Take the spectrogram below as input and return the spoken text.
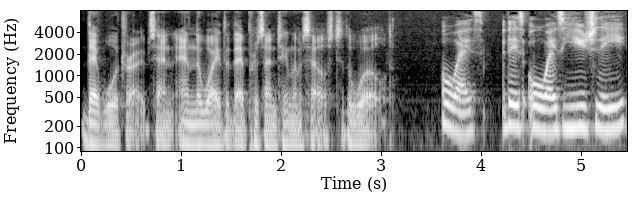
their wardrobes and, and the way that they're presenting themselves to the world. Always. There's always usually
